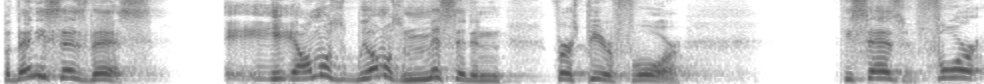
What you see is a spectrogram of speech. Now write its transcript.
But then he says this. Almost, we almost miss it in 1 Peter 4. He says, For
